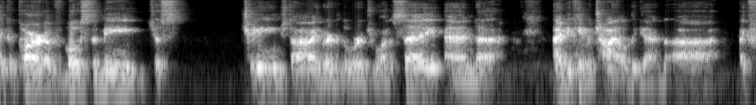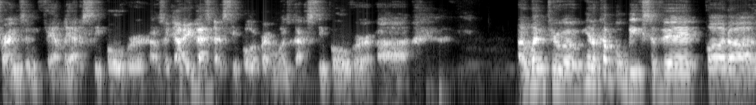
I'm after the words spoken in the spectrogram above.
like a part of most of me just changed, died, whatever the word you want to say, and uh, I became a child again. Uh, like friends and family had to sleep over. I was like, oh, you guys got to sleep over. Everyone's got to sleep over. Uh, I went through a you know a couple weeks of it, but uh,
